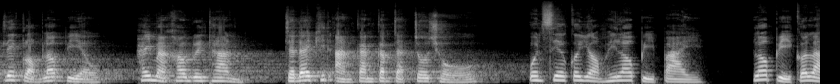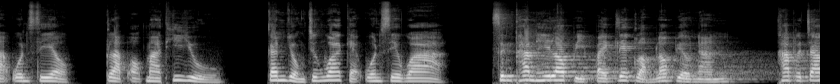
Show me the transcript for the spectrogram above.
เกลี้ยกล่อมเล่าเปียว ให้มาเข้าด้วยท่าน จะได้คิดอ่านการกำจัดโจโฉอ้วนเซียวก็ยอมให้เล่าปี่ไป เล่าปี่ก็ลาอ้วนเซียวกลับออกมาที่อยู่ กันหยงจึงว่าแก่อ้วนเซียวว่า ซึ่งท่านให้เล่าปีไปเกลี้ยกล่อมเล่าเปียวนั้น ข้าพเจ้า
